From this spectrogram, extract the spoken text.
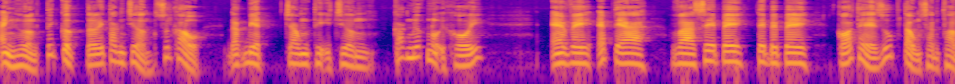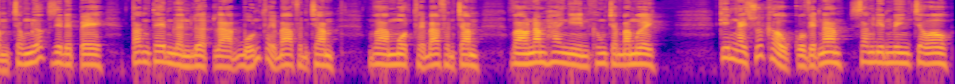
ảnh hưởng tích cực tới tăng trưởng xuất khẩu, đặc biệt trong thị trường các nước nội khối. EVFTA và CPTPP có thể giúp tổng sản phẩm trong nước GDP tăng thêm lần lượt là 4,3% và 1,3% vào năm 2030. Kim ngạch xuất khẩu của Việt Nam sang Liên minh châu Âu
